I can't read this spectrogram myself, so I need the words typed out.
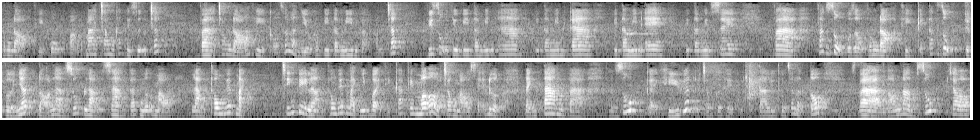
thông đỏ thì gồm khoảng 300 các cái dưỡng chất. Và trong đó thì có rất là nhiều các vitamin và khoáng chất. Ví dụ như vitamin A, vitamin K, vitamin E, vitamin C. Và tác dụng của dầu thông đỏ thì cái tác dụng tuyệt vời nhất đó là giúp làm giảm các mỡ máu, làm thông huyết mạch chính vì là thông huyết mạch như vậy thì các cái mỡ ở trong máu sẽ được đánh tan và giúp cái khí huyết ở trong cơ thể của chúng ta lưu thông rất là tốt. Và nó làm giúp cho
